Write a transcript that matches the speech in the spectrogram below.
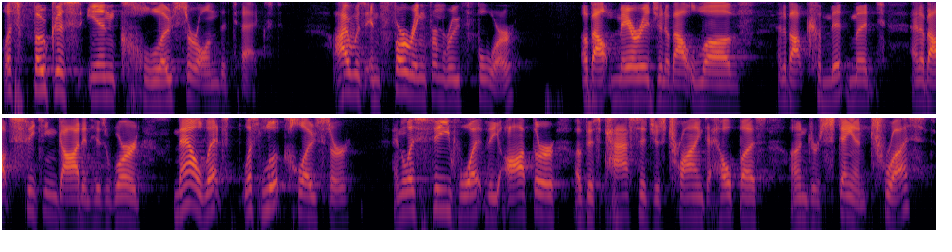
let's focus in closer on the text. I was inferring from Ruth 4 about marriage and about love and about commitment and about seeking God and His Word. Now let's, let's look closer and let's see what the author of this passage is trying to help us understand trust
